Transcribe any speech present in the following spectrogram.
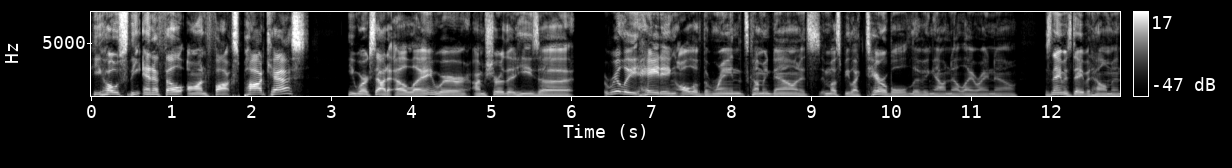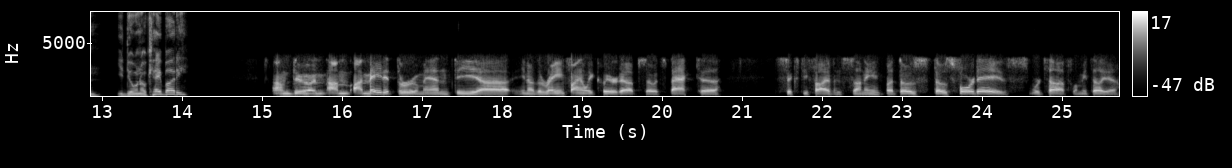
He hosts the NFL on Fox podcast. He works out of LA, where I'm sure that he's uh, really hating all of the rain that's coming down. It's it must be like terrible living out in LA right now. His name is David Helman. You doing okay, buddy? I'm doing. I'm. I made it through, man. The uh, you know the rain finally cleared up, so it's back to 65 and sunny. But those those four days were tough. Let me tell you.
